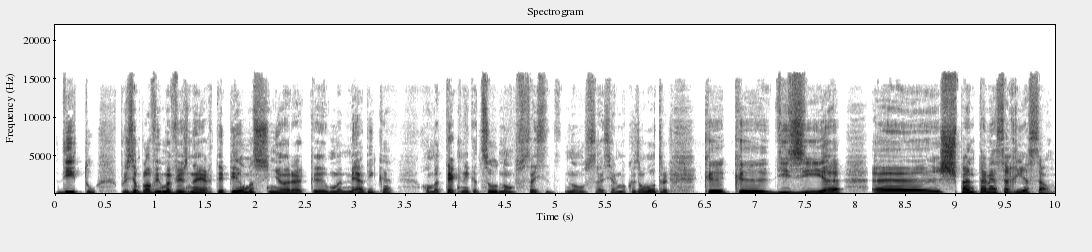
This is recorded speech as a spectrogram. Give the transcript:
dito, por exemplo, ouvi uma vez na RTP uma senhora, que uma médica, ou uma técnica de saúde, não sei se, não sei se era uma coisa ou outra, que, que dizia, uh, espanta-me essa reação.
